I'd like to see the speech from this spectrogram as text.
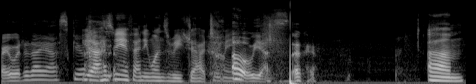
Sorry, what did I ask you? You asked me if anyone's reached out to me. Oh, yes. Okay. Um,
